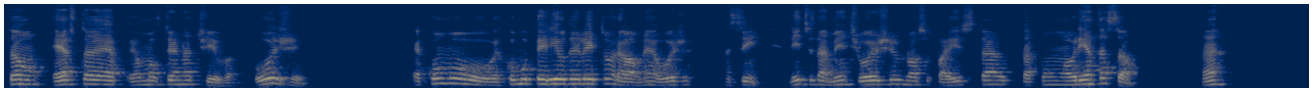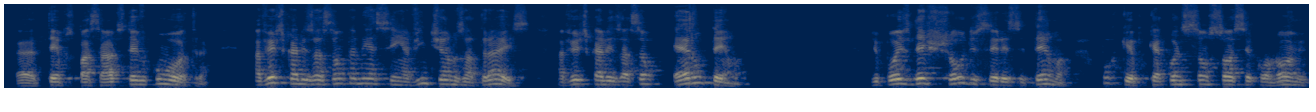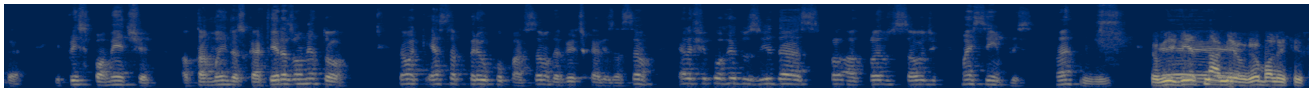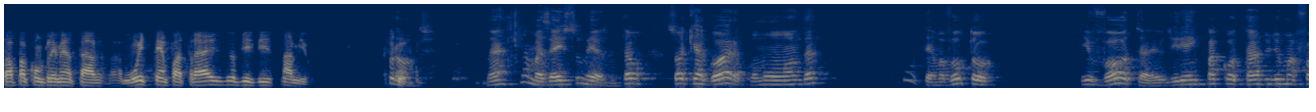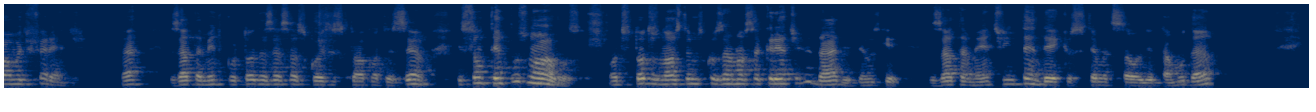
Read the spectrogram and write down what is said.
Então, esta é, é uma alternativa. Hoje, é como, é como o período eleitoral. Né? Hoje, assim, nitidamente, hoje o nosso país está tá com uma orientação. Né? É, tempos passados teve com outra. A verticalização também é assim. Há 20 anos atrás, a verticalização era um tema. Depois deixou de ser esse tema, por quê? Porque a condição socioeconômica e principalmente o tamanho das carteiras aumentou. Então, essa preocupação da verticalização, ela ficou reduzida a planos de saúde mais simples. Né? Uhum. Eu vivi é... isso na Mil, viu, Boletim? Só para complementar, há muito tempo atrás eu vivi isso na Mil. Pronto. Né? Não, mas é isso mesmo. Então, só que agora, como onda, o tema voltou e volta, eu diria, empacotado de uma forma diferente. Né? Exatamente por todas essas coisas que estão acontecendo. E são tempos novos, onde todos nós temos que usar nossa criatividade, temos que exatamente entender que o sistema de saúde está mudando,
